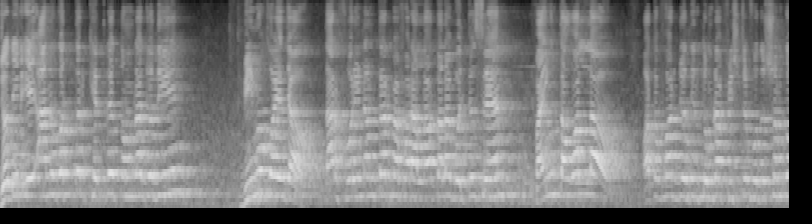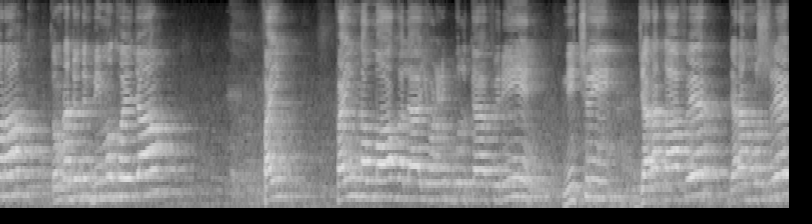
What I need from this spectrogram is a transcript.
যদি এই আনুগত্যের ক্ষেত্রে তোমরা যদি বিমুখ হয়ে যাও, তার পরিণামটার ব্যাপারে আল্লাহ তাআলা বলতেছেন, ফাইন তাওয়াল্লাও যদি তোমরা পৃষ্ঠ প্রদর্শন করো, তোমরা যদি বিমুখ হয়ে যাও নিশ্চয়ই যারা কাফের, যারা মুশরিক,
